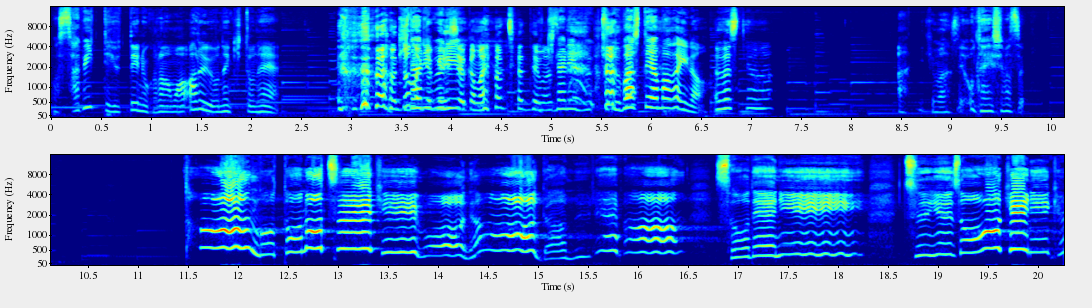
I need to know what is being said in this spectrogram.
まあ、サビって言っていいのかな、まあ、あるよねきっとね。いきなりぶりちゃってます。いきなりぶちょっとウバステ山がいいな。うばしてはあいきます。お願いします。ごとの月を眺めれば袖に梅雨ぞきにけり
